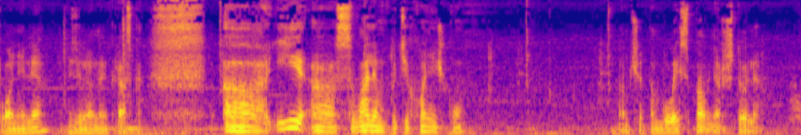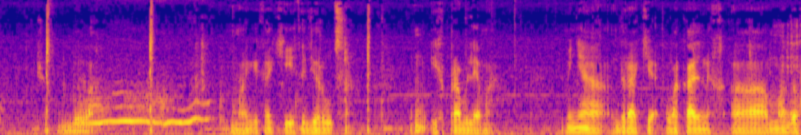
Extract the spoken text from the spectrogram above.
Поняли. Зеленая краска. А, и а, свалим потихонечку там что там, было спавнер, что ли? Что тут было? Маги какие-то дерутся. Ну, их проблема. Меня драки локальных э, магов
